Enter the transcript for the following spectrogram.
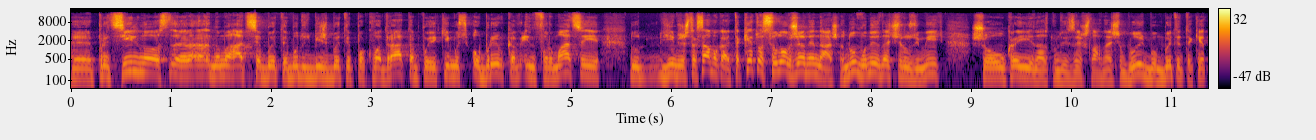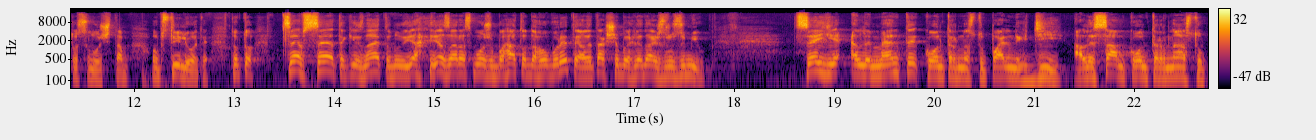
е, прицільно е, намагатися бити, будуть більш бити по квадратам, по якимось обривкам інформації. Ну їм же ж так само кажуть, таке то село вже не наше. Ну вони, значить, розуміють, що Україна туди зайшла, значить будуть бомбити таке то село чи там обстрілювати. Тобто, це все таки, знаєте, ну я, я зараз можу багато наговорити, але так, щоб глядач зрозумів. Це є елементи контрнаступальних дій, але сам контрнаступ,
